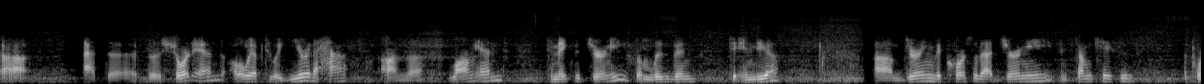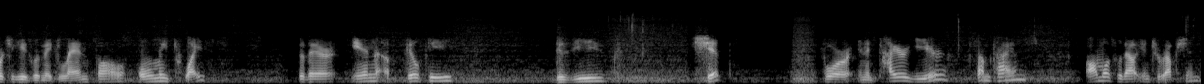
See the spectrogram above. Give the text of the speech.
uh, at the the short end, all the way up to a year and a half on the long end, to make the journey from Lisbon to India. Um, during the course of that journey, in some cases, the Portuguese would make landfall only twice. So they're in a filthy, diseased ship for an entire year sometimes, almost without interruption.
